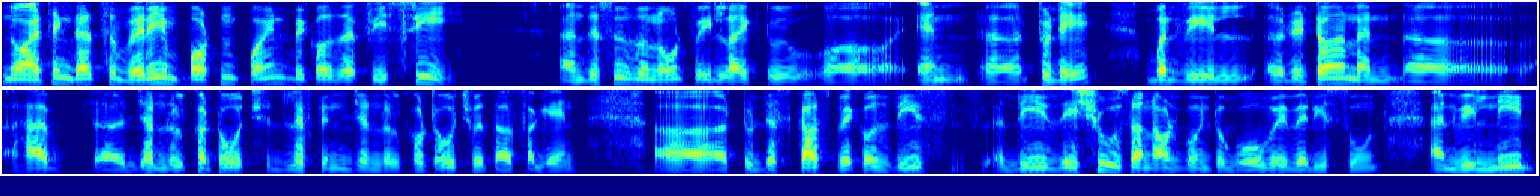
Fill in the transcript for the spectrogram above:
No, I think that's a very important point because if we see, and this is the note we'd like to uh, end uh, today, but we'll return and uh, have uh, General Katoch, Lieutenant General Katoch with us again uh, to discuss because these, these issues are not going to go away very soon and we'll need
